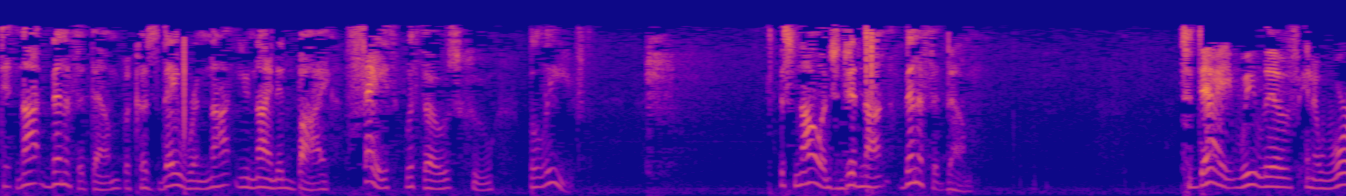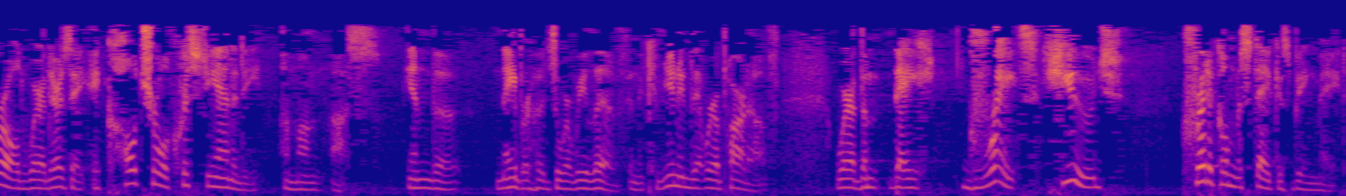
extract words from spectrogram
did not benefit them because they were not united by faith with those who believed. This knowledge did not benefit them. Today, we live in a world where there's a, a cultural Christianity among us in the neighborhoods where we live, in the community that we're a part of, where the, the great, huge, critical mistake is being made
